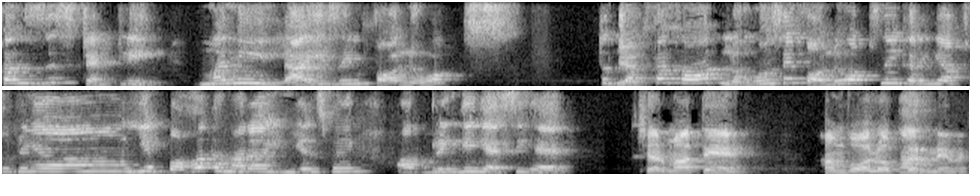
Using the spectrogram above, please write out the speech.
consistently money lies in follow ups तो जब तक आप लोगों से फॉलो अप्स नहीं करेंगे आप सोचेंगे ये बहुत हमारा इंडियंस में ब्रिंगिंग ऐसी है शर्माते हैं हम फॉलो अप हाँ. करने में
